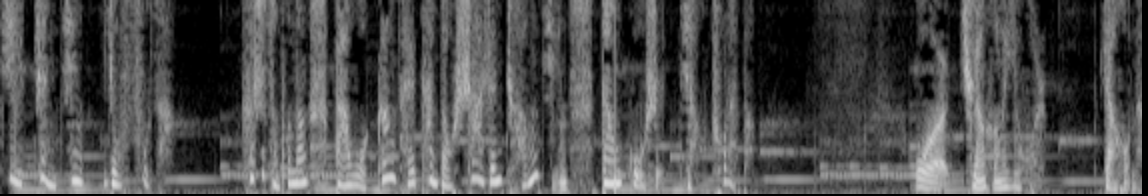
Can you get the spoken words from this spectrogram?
既震惊又复杂。可是总不能把我刚才看到杀人场景当故事讲出来吧？我权衡了一会儿，然后呢，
